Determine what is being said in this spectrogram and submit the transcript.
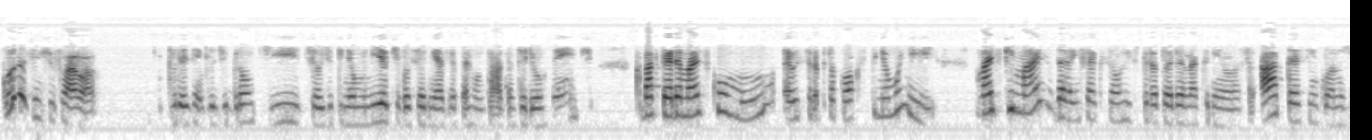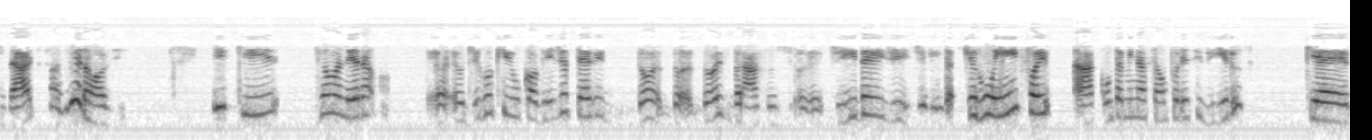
Quando a gente fala, por exemplo, de bronquite ou de pneumonia, que você me havia perguntado anteriormente, a bactéria mais comum é o Streptococcus pneumoniae. Mas que mais dá infecção respiratória na criança até 5 anos de idade são as viroses. E que, de uma maneira, eu digo que o Covid teve dois braços eh, de ida e de, de vinda. De ruim foi a contaminação por esse vírus, que é,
